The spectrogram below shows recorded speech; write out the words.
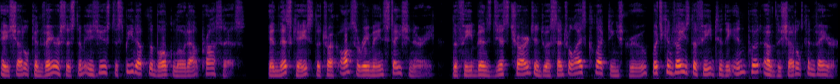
a shuttle conveyor system is used to speed up the bulk loadout process. In this case, the truck also remains stationary. The feed bins discharge into a centralized collecting screw, which conveys the feed to the input of the shuttle conveyor.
